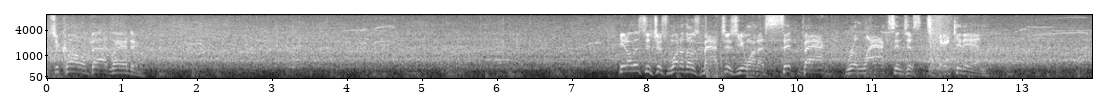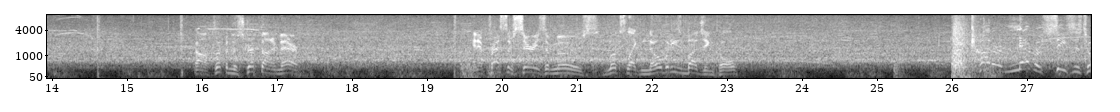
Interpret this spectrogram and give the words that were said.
What you call a bad landing. You know, this is just one of those matches you want to sit back, relax, and just take it in. Oh, flipping the script on him there. An impressive series of moves. Looks like nobody's budging, Cole. Cutter never ceases to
